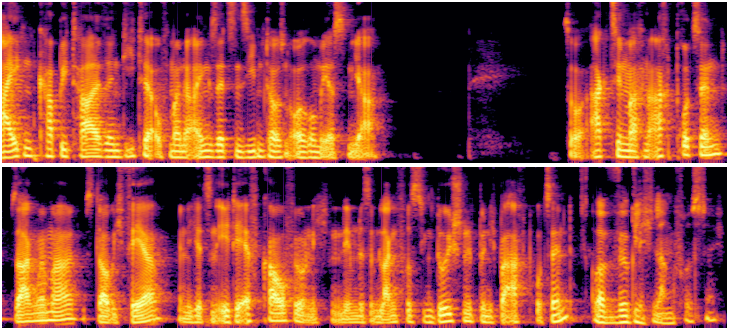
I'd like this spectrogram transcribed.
Eigenkapitalrendite auf meine eingesetzten 7000 Euro im ersten Jahr. So, Aktien machen acht Prozent, sagen wir mal. Ist, glaube ich, fair. Wenn ich jetzt einen ETF kaufe und ich nehme das im langfristigen Durchschnitt, bin ich bei acht Prozent. Aber wirklich langfristig.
